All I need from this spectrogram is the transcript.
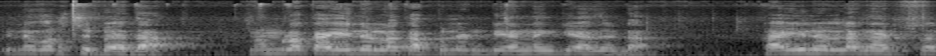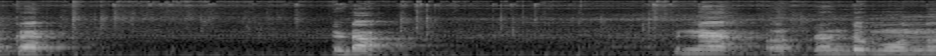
പിന്നെ കുറച്ച് ബദ. നമ്മളെ കയ്യിലുള്ള കപ്പലണ്ടിയാണെങ്കിൽ അതിടാം കയ്യിലുള്ള നട്ട്സൊക്കെ ഇടാം. പിന്നെ രണ്ട് മൂന്ന്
